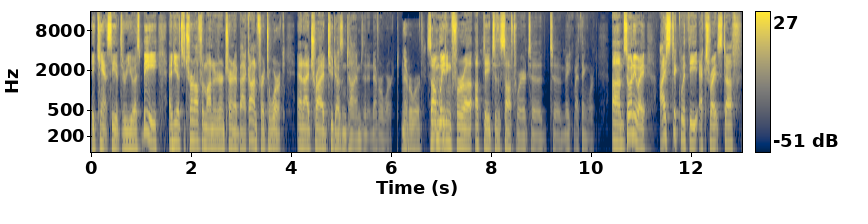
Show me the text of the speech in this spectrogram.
it can't see it through USB and you have to turn off the monitor and turn it back on for it to work. And I tried two dozen times and it never worked. Never worked. So I'm waiting for an update to the software to to make my thing work. Um, so anyway, I stick with the X-Rite stuff.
